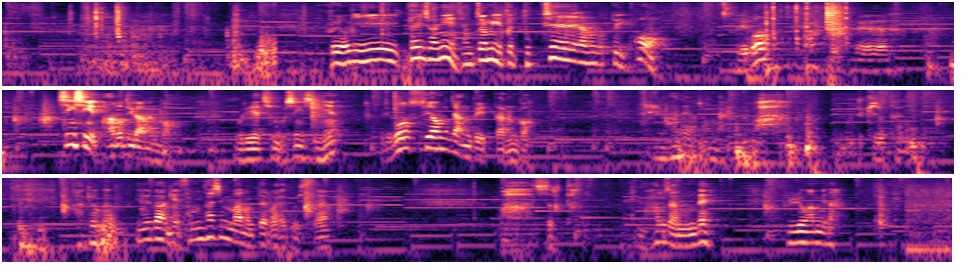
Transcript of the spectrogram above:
그 여기 이 펜션이 장점이 또 독채라는 것도 있고 그리고 그 싱싱이 바로 뒤라는 거. 우리의 친구 싱싱이. 그리고 수영장도 있다는 거. 훌륭하네요 정말. 와 이렇게 좋다니. 가격은 1박에 3, 40만 원대로 알고 있어요. 네. 와 진짜 좋다 지금 하루 잤는데 훌륭합니다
